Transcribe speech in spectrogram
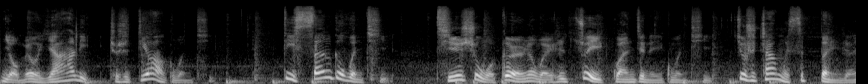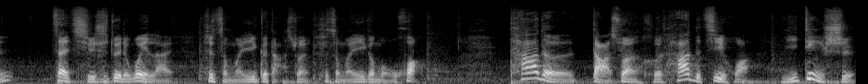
有没有压力？这是第二个问题。第三个问题，其实是我个人认为是最关键的一个问题，就是詹姆斯本人在骑士队的未来。是怎么一个打算？是怎么一个谋划？他的打算和他的计划一定是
